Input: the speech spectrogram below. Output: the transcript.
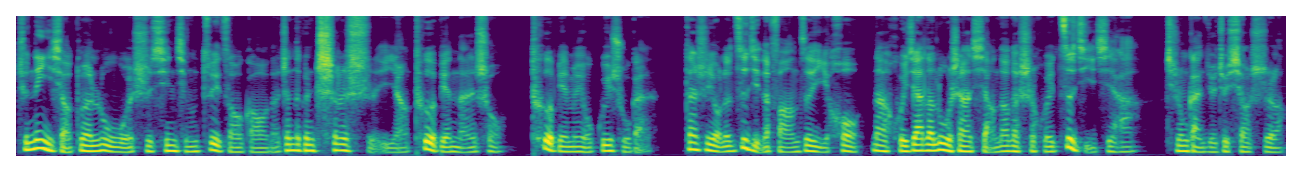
就那一小段路，我是心情最糟糕的，真的跟吃了屎一样，特别难受，特别没有归属感。但是有了自己的房子以后，那回家的路上想到的是回自己家，这种感觉就消失了。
